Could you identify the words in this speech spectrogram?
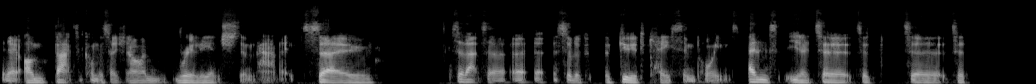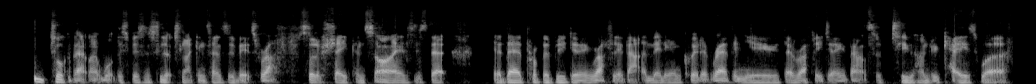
you know, I'm that's a conversation I'm really interested in having. So, so that's a, a, a sort of a good case in point. And, you know, to, to, to, to talk about like what this business looks like in terms of its rough sort of shape and size is that they're probably doing roughly about a million quid of revenue. They're roughly doing about sort of 200K's worth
